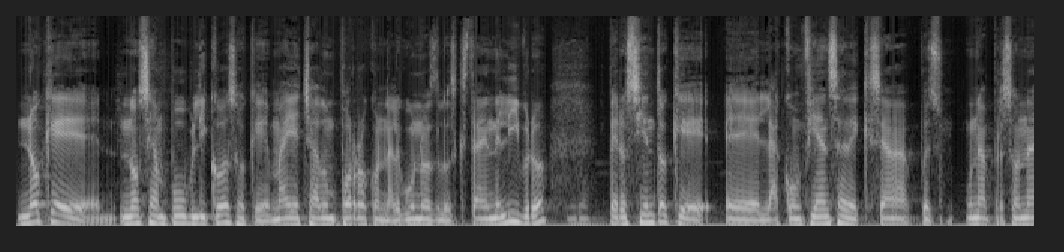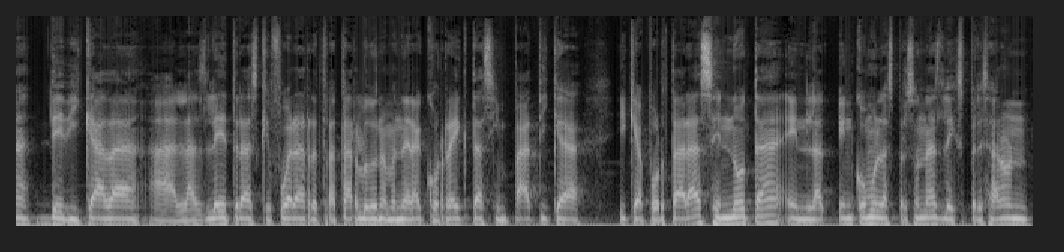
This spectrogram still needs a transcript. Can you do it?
No que no sean públicos o que me haya echado un porro con algunos de los que están en el libro, pero siento que eh, la confianza de que sea pues, una persona dedicada a las letras, que fuera a retratarlo de una manera correcta, simpática y que aportara, se nota en, la, en cómo las personas le expresaron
